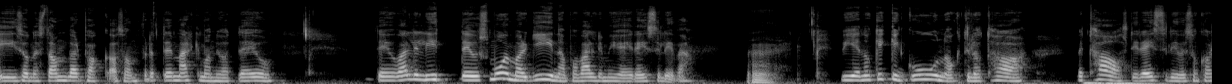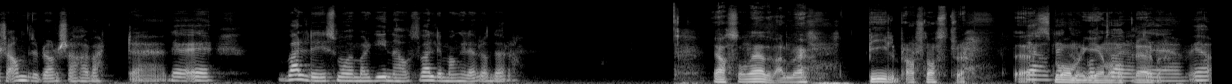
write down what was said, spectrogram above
i sånne standardpakker og sånn, for det merker man jo at det er jo det er jo veldig lite, det er jo små marginer på veldig mye i reiselivet. Mm. Vi er nok ikke gode nok til å ta betalt i reiselivet som kanskje andre bransjer har vært. Eh, Det er veldig små marginer hos veldig mange leverandører. Ja, sånn er det vel med bilbransjen også, tror jeg. Det er Ja, det små kan marginer man opererer med. det- Ja.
